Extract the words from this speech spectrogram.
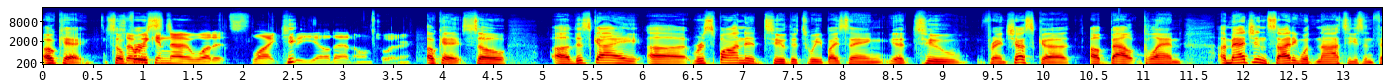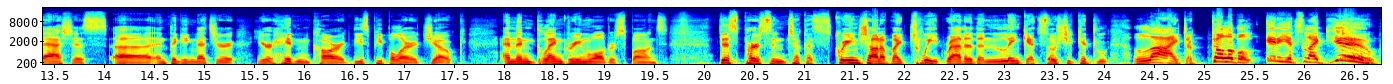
okay, so, so first, we can know what it's like to He- be yelled at on Twitter. okay, so uh, this guy uh, responded to the tweet by saying uh, to Francesca about Glenn. Imagine siding with Nazis and fascists uh, and thinking that's your your hidden card. These people are a joke. And then Glenn Greenwald responds, "This person took a screenshot of my tweet rather than link it so she could l- lie to gullible idiots like you."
